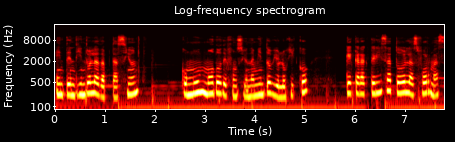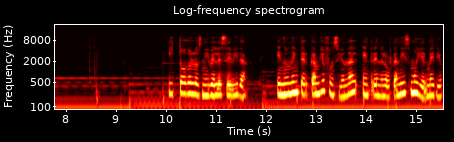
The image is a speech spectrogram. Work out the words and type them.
entendiendo la adaptación como un modo de funcionamiento biológico que caracteriza todas las formas y todos los niveles de vida, en un intercambio funcional entre el organismo y el medio,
